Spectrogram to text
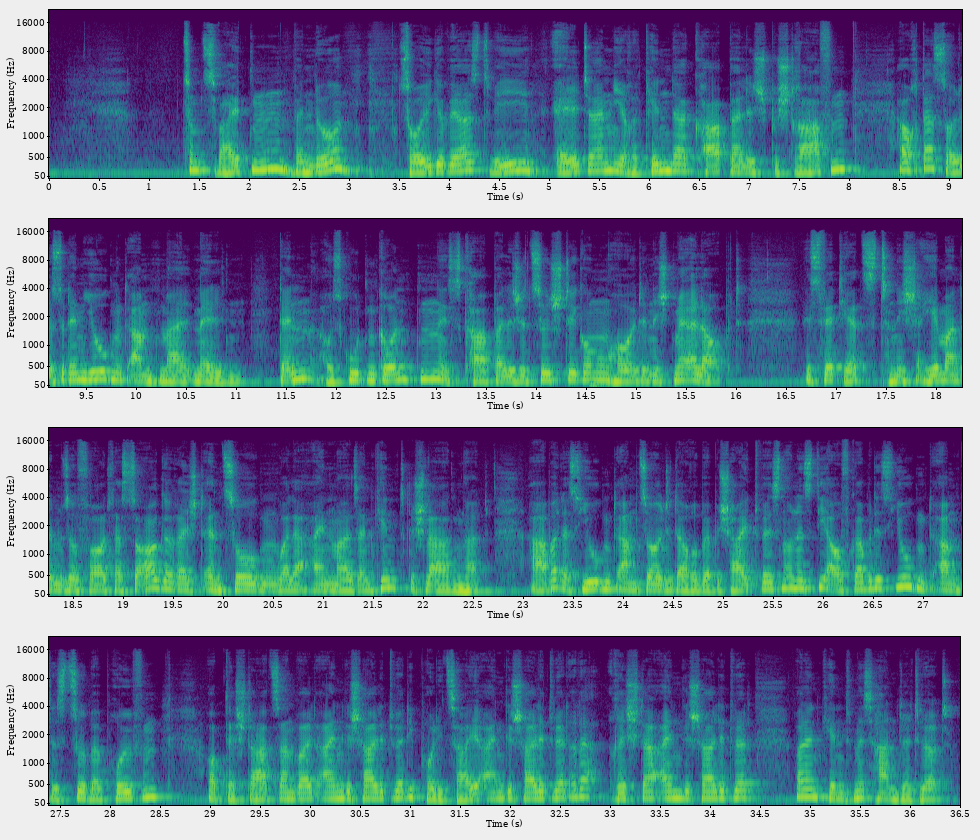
Zum Zweiten, wenn du Zeuge wirst, wie Eltern ihre Kinder körperlich bestrafen, auch das solltest du dem Jugendamt melden, denn aus guten Gründen ist körperliche Züchtigung heute nicht mehr erlaubt. Es wird jetzt nicht jemandem sofort das Sorgerecht entzogen, weil er einmal sein Kind geschlagen hat. Aber das Jugendamt sollte darüber Bescheid wissen und es ist die Aufgabe des Jugendamtes zu überprüfen, ob der Staatsanwalt eingeschaltet wird, die Polizei eingeschaltet wird oder Richter eingeschaltet wird, weil ein Kind misshandelt wird.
